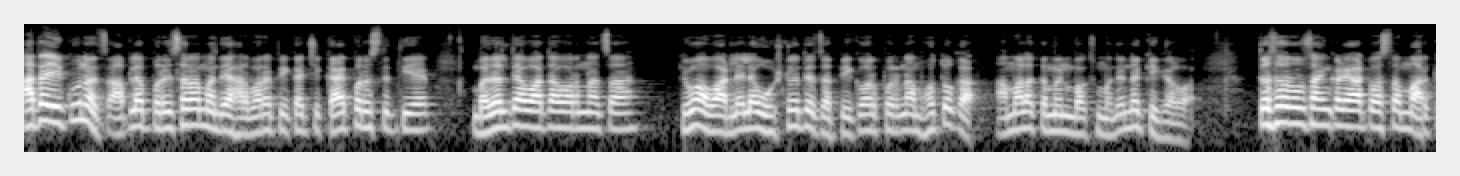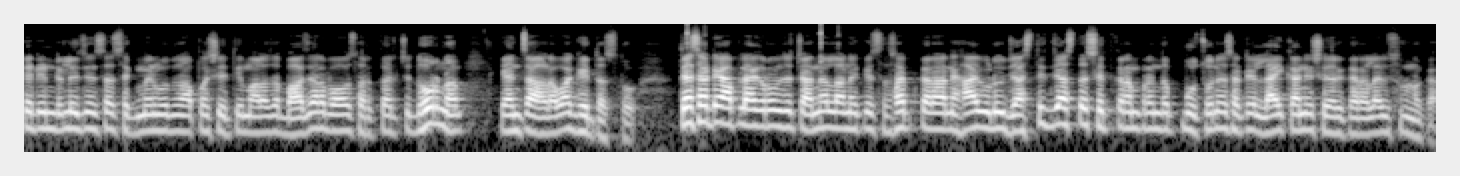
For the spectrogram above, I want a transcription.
आता एकूणच आपल्या परिसरामध्ये हरभरा पिकाची काय परिस्थिती आहे? बदलत्या वातावरणाचा किंवा वाढलेल्या उष्णतेचा पिकावर परिणाम होतो का? आम्हाला कमेंट बॉक्समध्ये नक्की कळवा. तसं रोज सायंकाळी आठ वाजता मार्केट इंटेलिजन्सच्या सेगमेंटमधून आपण शेतीमालाचा बाजारभाव सरकारची धोरणं यांचा आढावा घेत असतो. त्यासाठी आपल्या अग्रवालच्या चॅनलला नक्की सबस्क्राईब करा आणि हा व्हिडिओ जास्तीत जास्त शेतकऱ्यांपर्यंत पोहोचवण्यासाठी लाईक आणि शेअर करायला विसरू नका.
